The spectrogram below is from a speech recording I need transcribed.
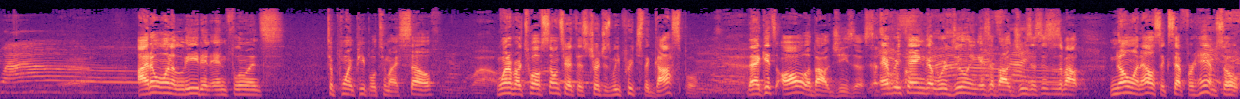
Wow. I don't want to lead and influence to point people to myself. Wow. One of our 12 stones here at this church is we preach the gospel. That gets all about Jesus. Everything that we're doing is about Jesus. This is about no one else except for Him. So,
